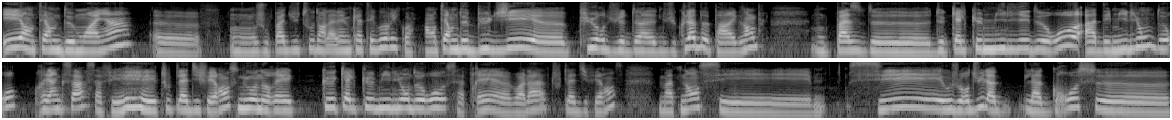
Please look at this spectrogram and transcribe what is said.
et en termes de moyens, euh, on joue pas du tout dans la même catégorie. Quoi. En termes de budget euh, pur du, de- du club, par exemple, on passe de, quelques milliers d'euros à des millions d'euros. Rien que ça, ça fait toute la différence. Nous, on aurait que quelques millions d'euros, ça ferait euh, voilà toute la différence. Maintenant, c'est aujourd'hui la, grosse euh,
